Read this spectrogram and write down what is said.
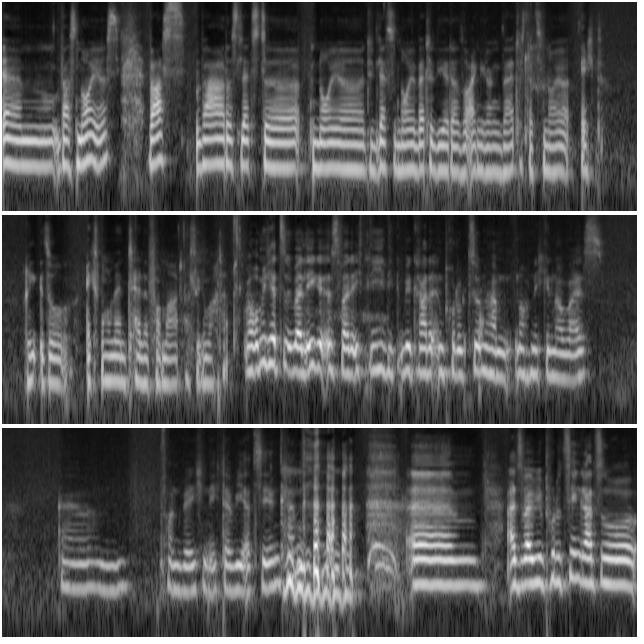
ähm, was Neues. Was war das letzte neue, die letzte neue Wette, die ihr da so eingegangen seid? Das letzte neue, echt so experimentelle Format, was ihr gemacht habt? Warum ich jetzt so überlege, ist, weil ich die, die wir gerade in Produktion haben, noch nicht genau weiß, ähm, von welchen ich da wie erzählen kann. ähm, also, weil wir produzieren gerade so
